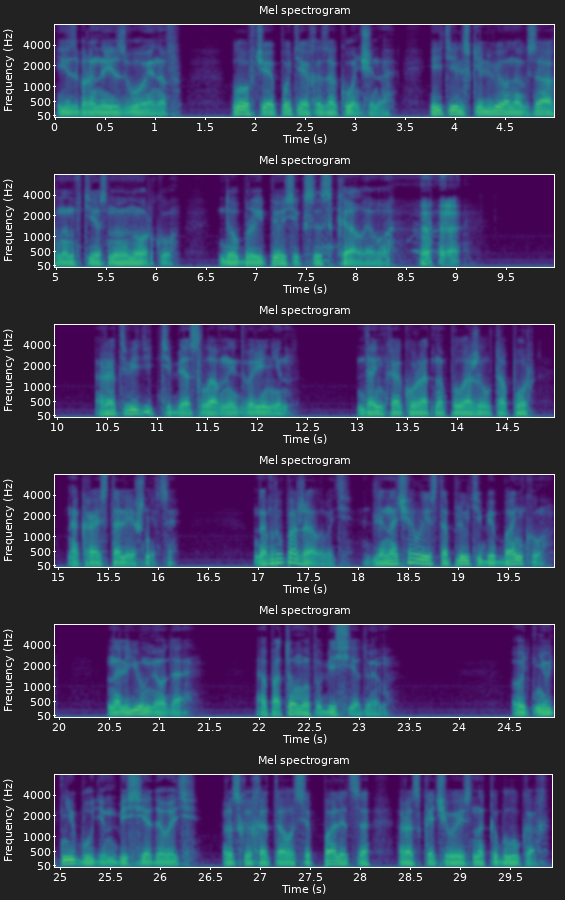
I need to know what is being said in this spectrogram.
избранный из воинов. Ловчая потеха закончена. И тильский львенок загнан в тесную норку. Добрый песик сыскал его. Рад видеть тебя, славный дворянин. Данька аккуратно положил топор на край столешницы. Добро пожаловать. Для начала истоплю тебе баньку, налью меда, а потом мы побеседуем. «Отнюдь не будем беседовать», — расхохотался палица, раскачиваясь на каблуках.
